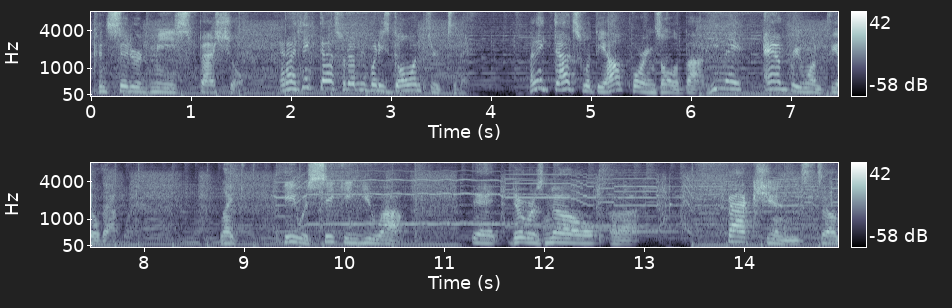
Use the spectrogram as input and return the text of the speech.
considered me special. And I think that's what everybody's going through today. I think that's what the outpouring's all about. He made everyone feel that way. Like he was seeking you out. That there was no uh, factions of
